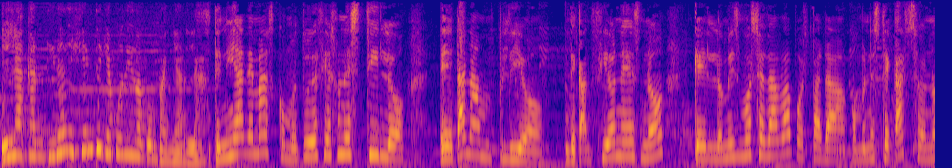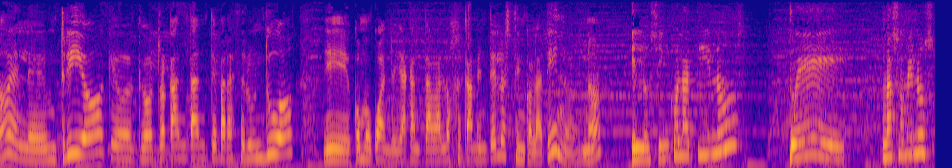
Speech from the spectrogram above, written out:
la cantidad de gente que ha podido acompañarla. Tenía además, como tú decías, un estilo eh, tan amplio de canciones, ¿no? Que lo mismo se daba, pues para, como en este caso, ¿no? El, eh, un trío, que, que otro cantante para hacer un dúo, eh, como cuando ya cantaban lógicamente los cinco latinos, ¿no? En los cinco latinos fue más o menos,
